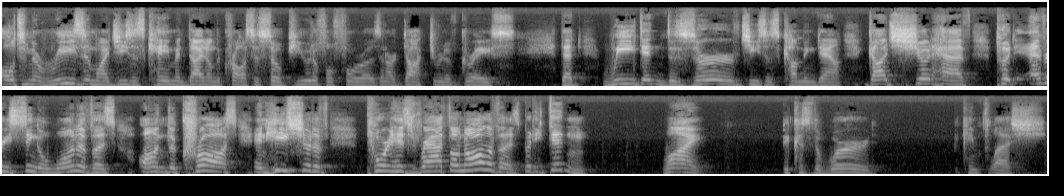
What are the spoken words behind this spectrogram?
ultimate reason why Jesus came and died on the cross is so beautiful for us in our doctrine of grace. That we didn't deserve Jesus coming down. God should have put every single one of us on the cross, and He should have poured His wrath on all of us, but He didn't. Why? Because the Word became flesh.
